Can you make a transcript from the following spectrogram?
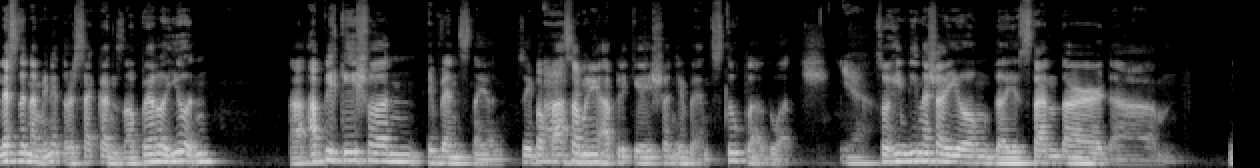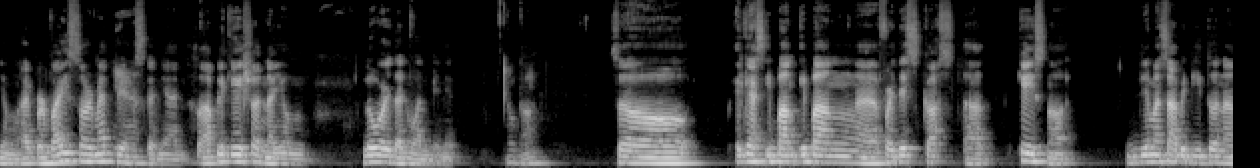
less than a minute or seconds, no? Pero yun, uh, application events na yun. So, ipapasa Ah, mo na yung application events to CloudWatch. Yeah. So, hindi na siya yung the standard, um, yung hypervisor metrics, ganyan. So, application na yung lower than one minute. Okay. So, I guess ibang-ibang uh, for this cost, uh, case, no, hindi man sabi dito na,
